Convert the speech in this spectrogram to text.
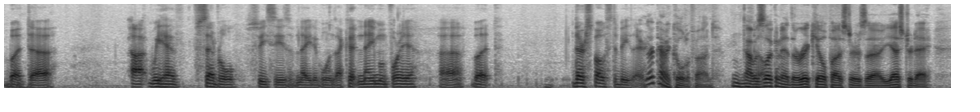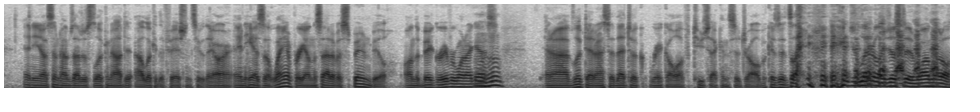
but uh, uh, we have several species of native ones. I couldn't name them for you, uh, but they're supposed to be there. They're kind of cool to find. I was looking at the Rick Hill posters uh, yesterday, and you know sometimes I'll just look and I'll, I'll look at the fish and see what they are. And he has a lamprey on the side of a spoonbill on the big river one, I guess. And I looked at it and I said that took Rick all of two seconds to draw because it's like he literally just did one little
